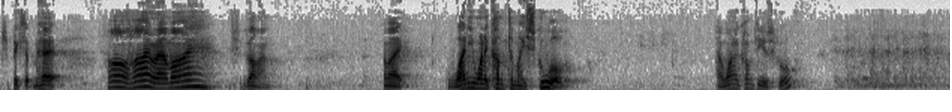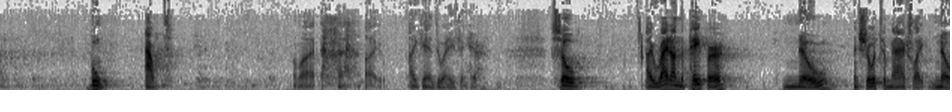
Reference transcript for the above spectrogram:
She picks up her head. Oh, hi, Rabbi. She's gone. I'm like, why do you want to come to my school? I want to come to your school? Boom, out. I'm like, I, can't do anything here. So I write on the paper, no, and show it to Max, like, no,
